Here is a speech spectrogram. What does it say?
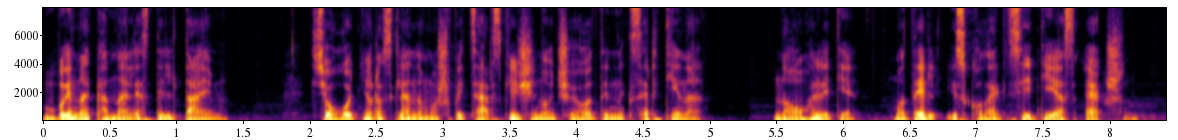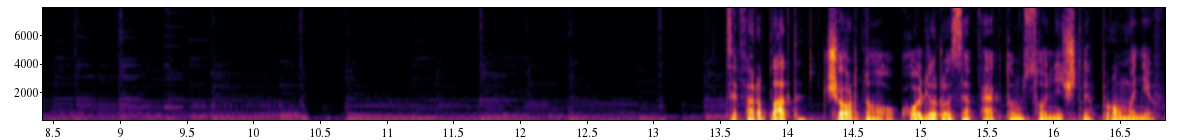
Ви на каналі StillTime. Сьогодні розглянемо швейцарський жіночий годинник Sertina. На огляді модель із колекції DS Action. Циферблат чорного кольору з ефектом сонячних променів.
